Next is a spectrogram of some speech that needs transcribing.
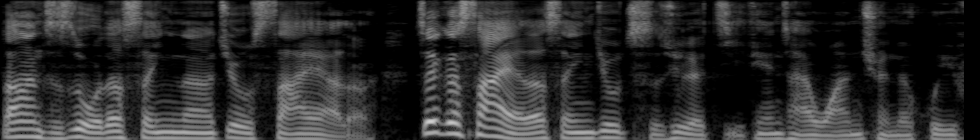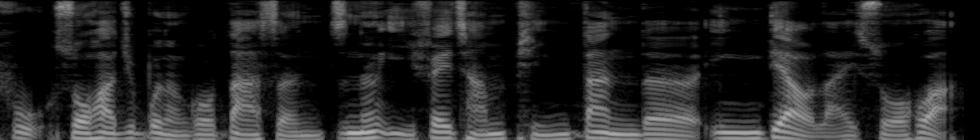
当然，只是我的声音呢就沙哑了。这个沙哑的声音就持续了几天才完全的恢复，说话就不能够大声，只能以非常平淡的音调来说话。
